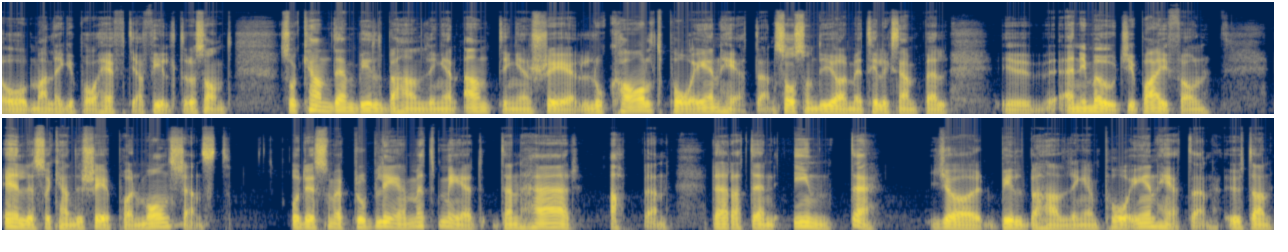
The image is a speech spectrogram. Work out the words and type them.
och man lägger på häftiga filter och sånt, så kan den bildbehandlingen antingen ske lokalt på enheten, så som du gör med till exempel eh, en emoji på iPhone, eller så kan det ske på en molntjänst. Och det som är problemet med den här appen, det är att den inte gör bildbehandlingen på enheten, utan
